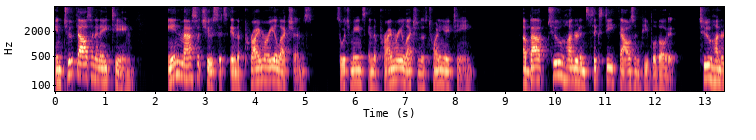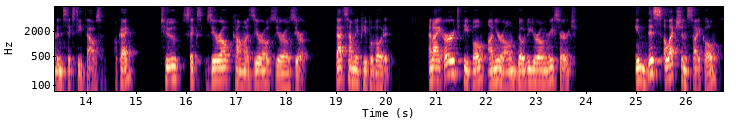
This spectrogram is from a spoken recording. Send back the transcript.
In 2018, in Massachusetts, in the primary elections, so which means in the primary election of 2018, about 260,000 people voted. 260,000, okay? 260, comma 000. That's how many people voted. And I urge people on your own, go do your own research. In this election cycle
